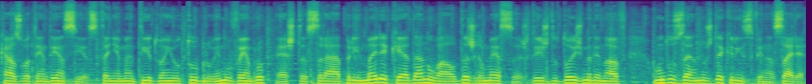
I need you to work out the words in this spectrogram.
Caso a tendência se tenha mantido em outubro e novembro, esta será a primeira queda anual das remessas desde 2009, um dos anos da crise financeira.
